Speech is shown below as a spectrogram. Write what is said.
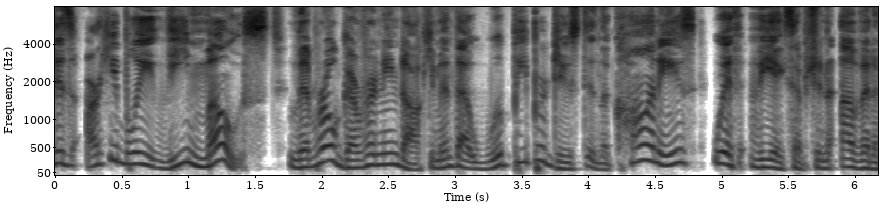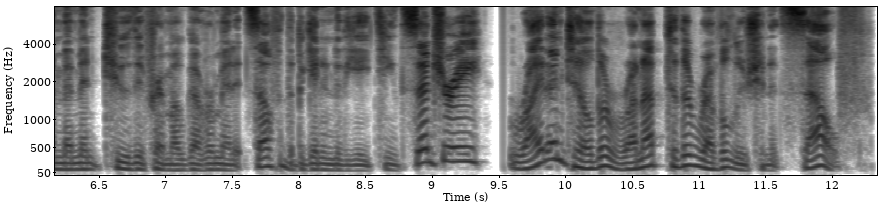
It is arguably the most liberal governing document that would be produced in the colonies, with the exception of an amendment to the frame of government itself at the beginning of the 18th century, right until the run up to the Revolution itself.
